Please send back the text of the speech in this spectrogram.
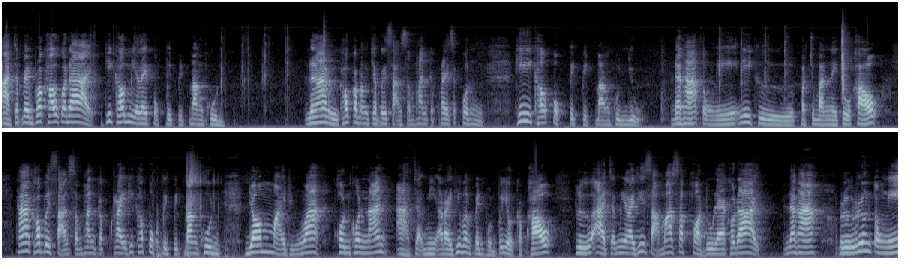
อาจจะเป็นเพราะเขาก็ได้ที่เขามีอะไรปกปิดปิดบังคุณ นะหรือเขากำลังจะไปสารสัมพันธ์กับใครสักคนที่เขาปกปิดปิดบังคุณอยู่นะคะตรงนี้นี่คือปัจจุบันในตัวเขาถ้าเขาไปสารสัมพันธ์กับใครที่เขาปกปิดปิดบังคุณ ย่อมหมายถึงว่าคนคนนั้นอาจจะมีอะไรที่มันเป็นผลประโยชน์กับเขาหรืออาจจะมีอะไรที่สามารถซัพพอร์ตดูแลเขาได้นะคะหรือเรื่องตรงนี้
